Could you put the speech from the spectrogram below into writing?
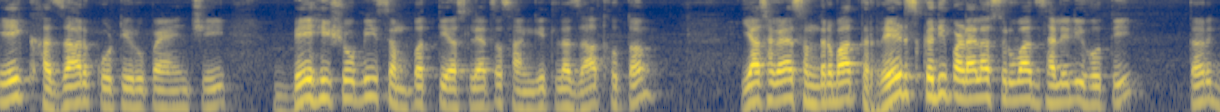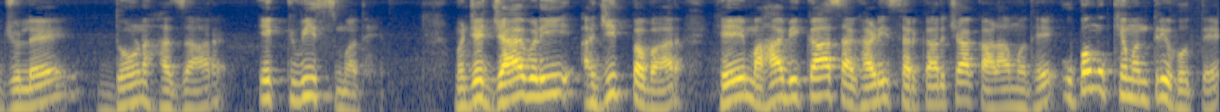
एक हजार कोटी रुपयांची बेहिशोबी संपत्ती असल्याचं सांगितलं जात होतं. या सगळ्या संदर्भात रेड्स कधी पडायला सुरुवात झालेली होती? तर जुलै दोन हजार एकवीसमध्ये. म्हणजे ज्यावेळी अजित पवार हे महाविकास आघाडी सरकारच्या काळामध्ये उपमुख्यमंत्री होते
